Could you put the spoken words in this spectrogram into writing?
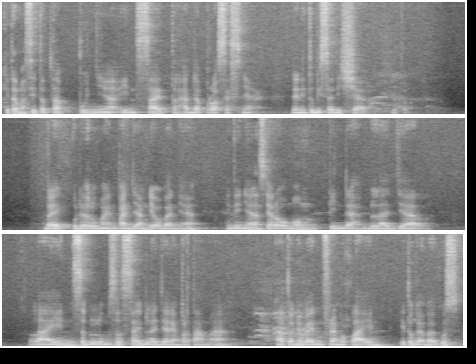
kita masih tetap punya insight terhadap prosesnya dan itu bisa di share gitu. Baik, udah lumayan panjang jawabannya. Intinya secara umum pindah belajar lain sebelum selesai belajar yang pertama atau nyobain framework lain itu nggak bagus.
